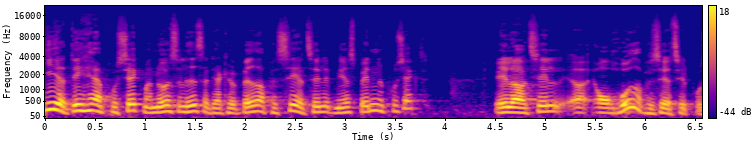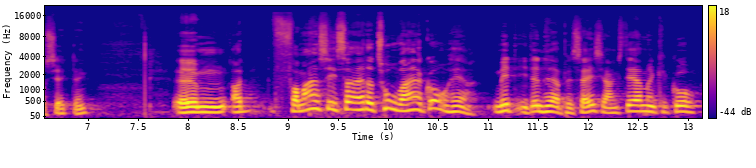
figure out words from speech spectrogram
Giver det her projekt mig noget således, at jeg kan bedre passere til et mere spændende projekt? Eller til øh, overhovedet at passere til et projekt, ikke? Øhm, og for mig at se, så er der to veje at gå her, midt i den her passageangst. Det er, at man kan gå,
